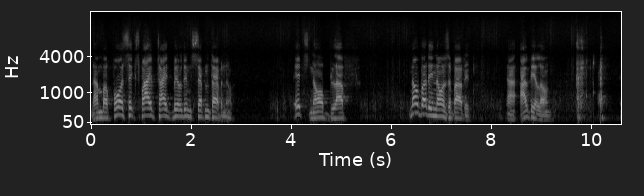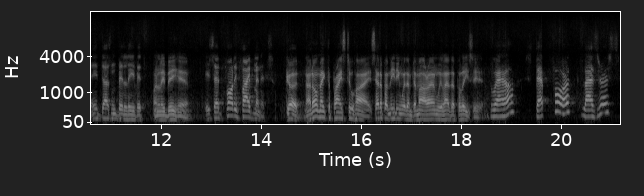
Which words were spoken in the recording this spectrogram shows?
Number 465 Tide Building, 7th Avenue. It's no bluff. Nobody knows about it. Uh, I'll be alone. He doesn't believe it. When'll he be here? He said 45 minutes. Good. Now, don't make the price too high. Set up a meeting with him tomorrow, and we'll have the police here. Well, step forth, Lazarus.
